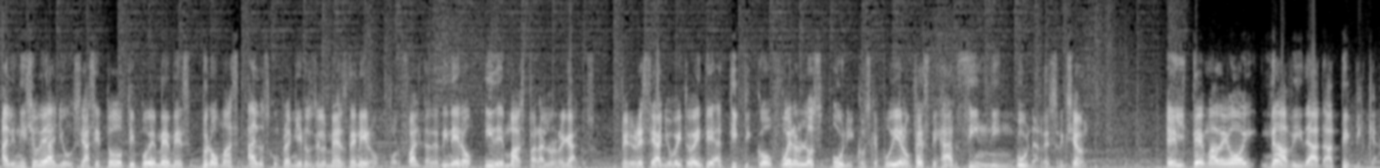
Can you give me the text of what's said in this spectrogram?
Al inicio de año se hace todo tipo de memes, bromas a los cumpleaños del mes de enero, por falta de dinero y demás para los regalos pero en este año 2020 atípico fueron los únicos que pudieron festejar sin ninguna restricción. El tema de hoy, Navidad atípica.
